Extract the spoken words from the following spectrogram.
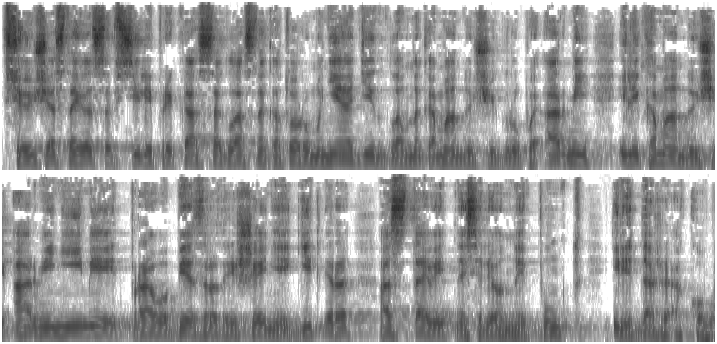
Все еще остается в силе приказ, согласно которому ни один главнокомандующий группы армий или командующий армией не имеет права без разрешения Гитлера оставить населенный пункт или даже окоп.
